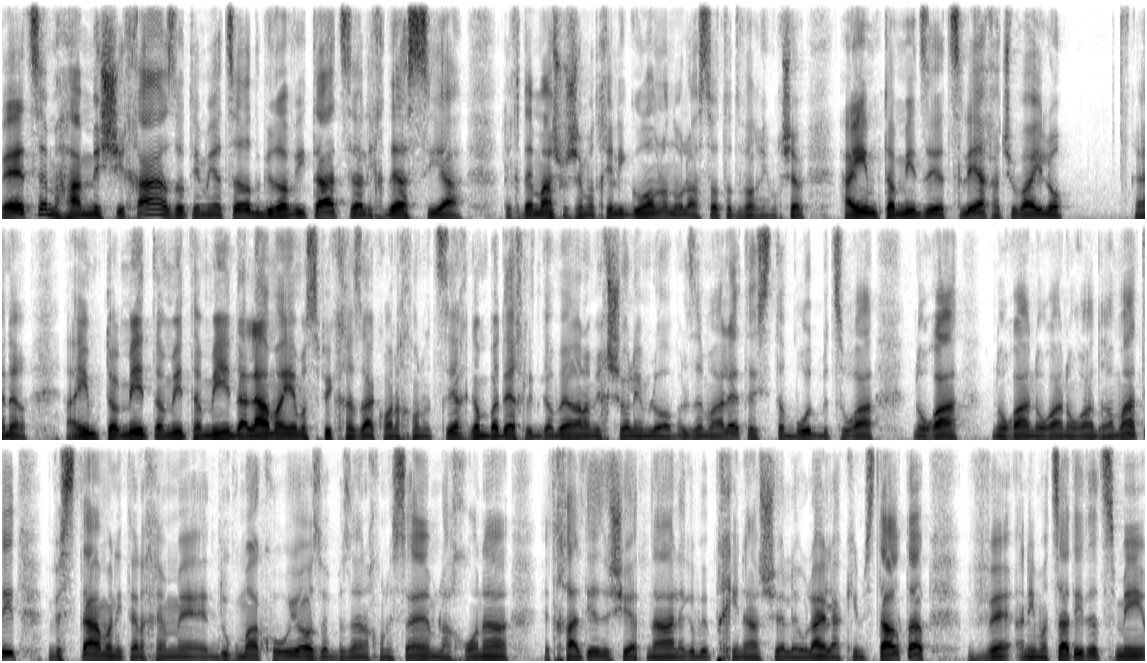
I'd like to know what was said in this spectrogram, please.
בעצם המשיכה הזאת מייצרת גרביטציה לכדי עשייה, לכדי משהו שמתחיל לגרום לנו לעשות את הדברים. עכשיו, האם תמיד זה יצליח? התשובה היא לא. בסדר? האם תמיד, תמיד, תמיד, הלמה יהיה מספיק חזק, או אנחנו נצליח גם בדרך להתגבר על המכשולים? לא, אבל זה מעלה את ההסתברות בצורה נורא, נורא, נורא, נורא דרמטית. וסתם, אני אתן לכם אה, דוגמה קוריוז, ובזה אנחנו נסיים. לאחרונה התחלתי איזושהי התנאה לגבי בחינה של אולי להקים סטארט-אפ, ואני מצאתי את עצמי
